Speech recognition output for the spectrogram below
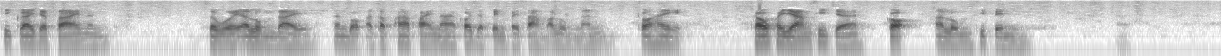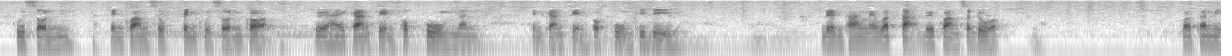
ที่ใกล้จะตายนั้น เสวยอารมณ์ใด ท่านบอกอัตภาพภายหน้าก็จะเป็นไปตามอารมณ์นั้น ก็ให้เขาพยายามที่จะเกาะอารมณ์ที่เป็นกุศล เป็นความสุข เป็นกุศลก่อน เพื่อให้การเปลี่ยนภพภูมินั้น เป็นการเปลี่ยนภพภูมิที่ดี เดินทางในวัฏฏะด้วยความสะดวก เพราะถ้ามี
